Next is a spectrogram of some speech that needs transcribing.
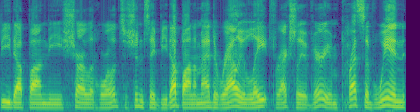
beat up on the Charlotte Hornets. I shouldn't say beat up on them. I had to rally late for actually a very impressive win.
